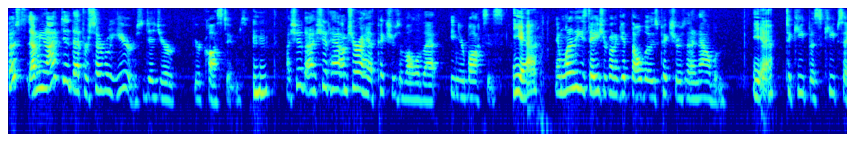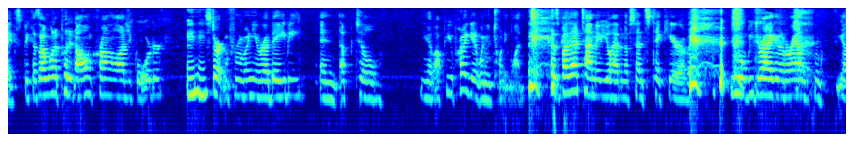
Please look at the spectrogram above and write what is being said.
most, I mean, I did that for several years. Did your your costumes? Mhm. I should I should have. I'm sure I have pictures of all of that in your boxes. Yeah. And one of these days, you're going to get all those pictures in an album Yeah. to keep as keepsakes because I want to put it all in chronological order Mm-hmm. starting from when you were a baby and up till you know up you probably get it when you're 21 because by that time maybe you'll have enough sense to take care of it you will be dragging it around from you know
